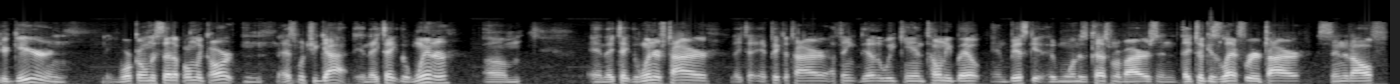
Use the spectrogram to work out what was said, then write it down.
your gear and work on the setup on the cart, and that's what you got. And they take the winter. Um, and they take the winner's tire. They, take, they pick a tire. I think the other weekend, Tony Belt and Biscuit had one as a customer of ours, and they took his left rear tire, sent it off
